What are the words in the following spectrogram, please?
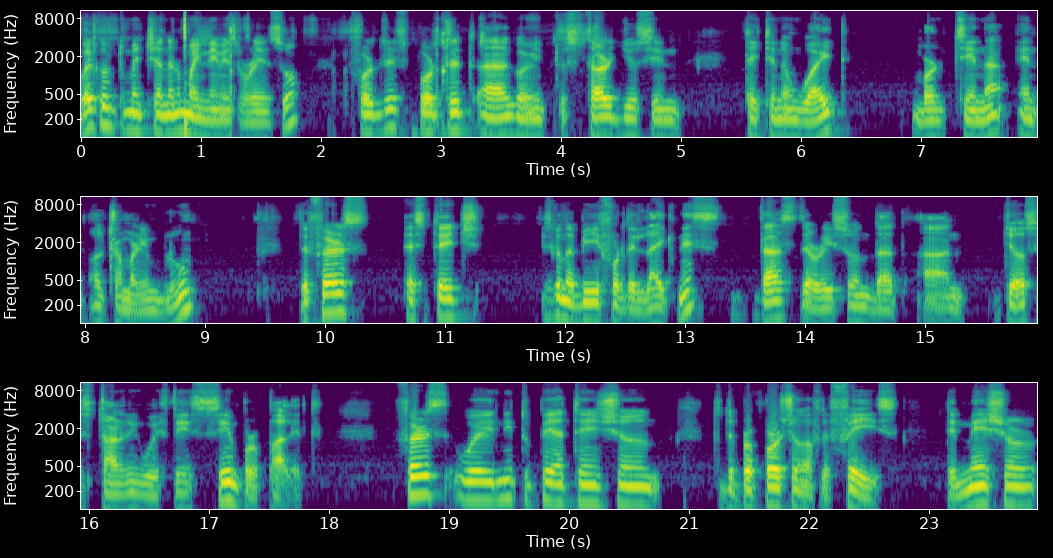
Welcome to my channel, my name is Renso. For this portrait I'm going to start using titanium white, burnt sienna and ultramarine blue. The first stage is going to be for the likeness. That's the reason that I'm just starting with this simple palette. First we need to pay attention to the proportion of the face, the measure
